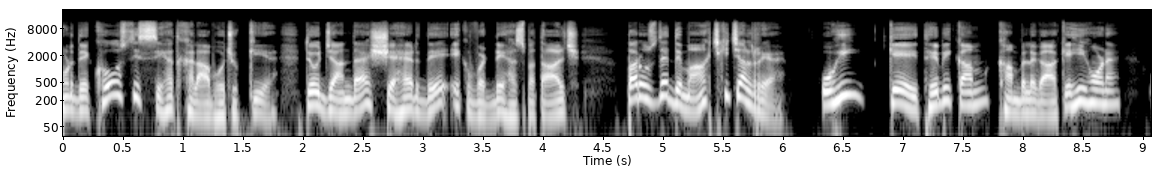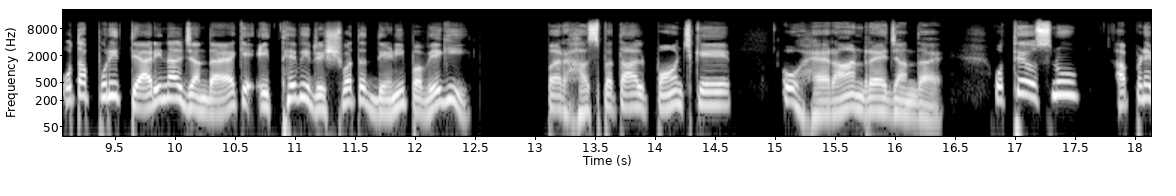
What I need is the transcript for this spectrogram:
ਹੁਣ ਦੇਖੋ ਉਸ ਦੀ ਸਿਹਤ ਖਰਾਬ ਹੋ ਚੁੱਕੀ ਹੈ ਤੇ ਉਹ ਜਾਂਦਾ ਹੈ ਸ਼ਹਿਰ ਦੇ ਇੱਕ ਵੱਡੇ ਹਸਪਤਾਲ 'ਚ। ਪਰ ਉਸ ਦੇ ਦਿਮਾਗ 'ਚ ਕੀ ਚੱਲ ਰਿਹਾ ਹੈ? ਉਹੀ ਕਿ ਇੱਥੇ ਵੀ ਕੰਮ ਖੰਭ ਲਗਾ ਕੇ ਹੀ ਹੋਣਾ ਹੈ। ਉਹ ਤਾਂ ਪੂਰੀ ਤਿਆਰੀ ਨਾਲ ਜਾਂਦਾ ਹੈ ਕਿ ਇੱਥੇ ਵੀ ਰਿਸ਼ਵਤ ਦੇਣੀ ਪਵੇਗੀ। ਪਰ ਹਸਪਤਾਲ ਪਹੁੰਚ ਕੇ ਉਹ ਹੈਰਾਨ ਰਹਿ ਜਾਂਦਾ ਹੈ। ਉੱਥੇ ਉਸ ਨੂੰ ਆਪਣੇ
